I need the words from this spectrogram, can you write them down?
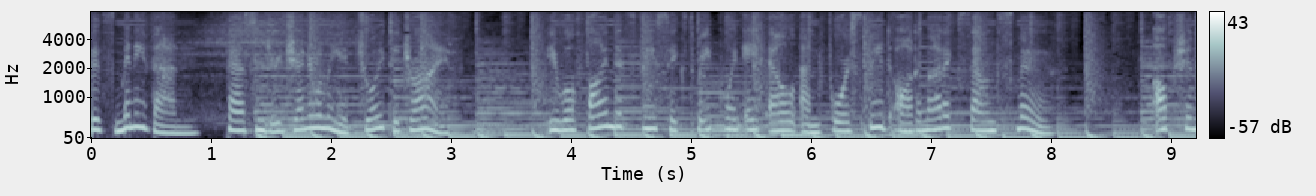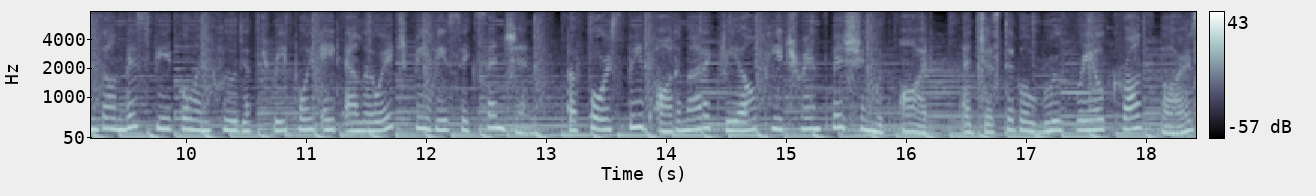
This minivan, passenger generally a joy to drive. You will find its V6 3.8L and 4-speed automatic sound smooth. Options on this vehicle include a 3.8 LOHV V6 engine, a 4-speed automatic VLP transmission with odd, adjustable roof rail crossbars,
